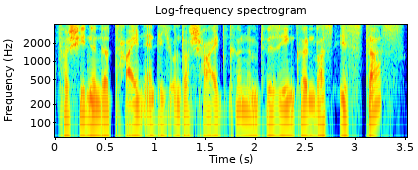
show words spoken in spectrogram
verschiedenen Dateien endlich unterscheiden können, damit wir sehen können, was ist das?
